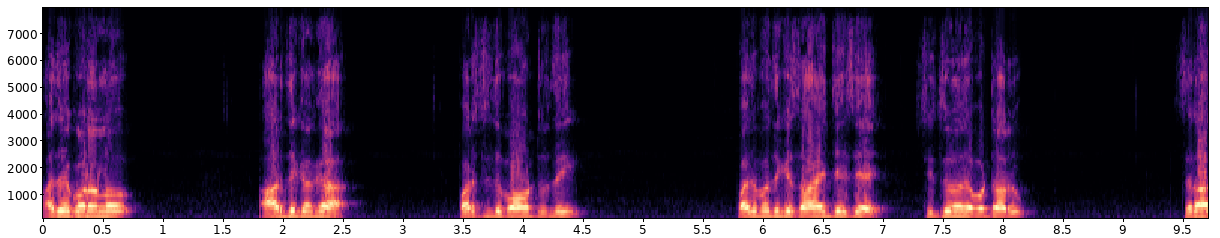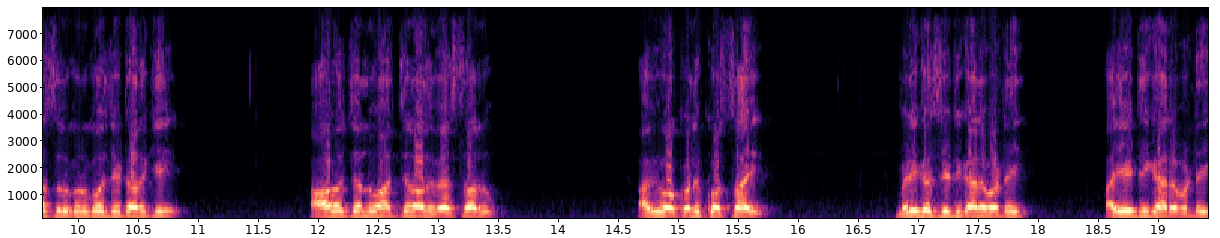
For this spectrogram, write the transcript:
అదే కోణంలో ఆర్థికంగా పరిస్థితి బాగుంటుంది. పది మందికి సహాయం చేసే స్థితిలోనే ఉంటారు. స్థిరాస్తులు కొనుగోలు చేయడానికి ఆలోచనలు అంచనాలు వేస్తారు. అవి ఒక కొలిక్కి వస్తాయి. మెడికల్ సీట్ కానివ్వండి ఐఐటి కానివ్వండి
